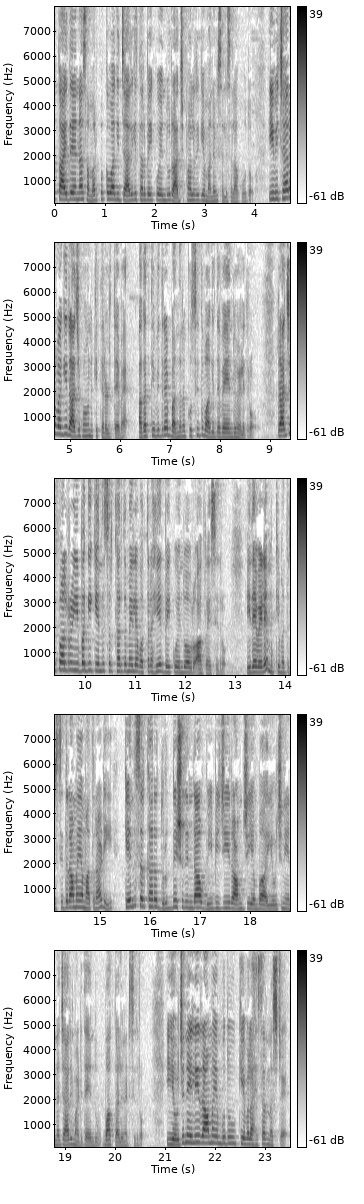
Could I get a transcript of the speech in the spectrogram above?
ಕಾಯ್ದೆಯನ್ನು ಸಮರ್ಪಕವಾಗಿ ಜಾರಿಗೆ ತರಬೇಕು ಎಂದು ರಾಜ್ಯಪಾಲರಿಗೆ ಮನವಿ ಸಲ್ಲಿಸಲಾಗುವುದು. ಈ ವಿಚಾರವಾಗಿ ರಾಜಭವನಕ್ಕೆ ತೆರಳುತ್ತೇವೆ. ಅಗತ್ಯವಿದ್ದರೆ ಬಂಧನಕ್ಕೂ ಸಿದ್ಧವಾಗಿದ್ದೇವೆ ಎಂದು ಹೇಳಿದರು. ರಾಜ್ಯಪಾಲರು ಈ ಬಗ್ಗೆ ಕೇಂದ್ರ ಸರ್ಕಾರದ ಮೇಲೆ ಒತ್ತಡ ಹೇರಬೇಕು ಎಂದು ಅವರು ಆಗ್ರಹಿಸಿದರು. ಇದೇ ವೇಳೆ ಮುಖ್ಯಮಂತ್ರಿ ಸಿದ್ದರಾಮಯ್ಯ ಮಾತನಾಡಿ, ಕೇಂದ್ರ ಸರ್ಕಾರ ದುರುದ್ದೇಶದಿಂದ ವಿಬಿಜಿ ರಾಮ್ಜಿ ಎಂಬ ಯೋಜನೆಯನ್ನು ಜಾರಿ ಮಾಡಿದೆ ಎಂದು ವಾಗ್ದಾಳಿ ನಡೆಸಿದರು. ಈ ಯೋಜನೆಯಲ್ಲಿ ರಾಮ ಎಂಬುದು ಕೇವಲ ಹೆಸರನ್ನಷ್ಟೇ.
